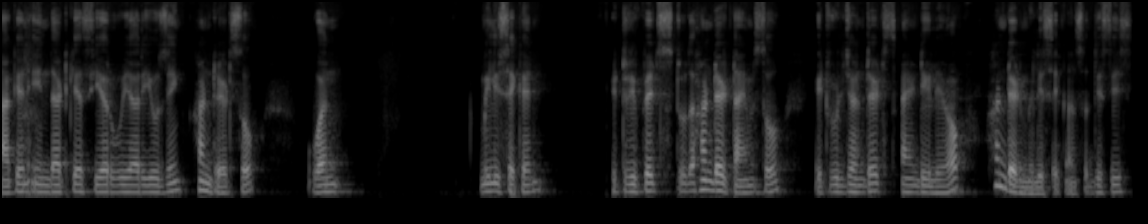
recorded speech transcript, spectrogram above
Again in that case here we are using 100 so 1 millisecond it repeats to the 100 times so it will generate and delay of 100 milliseconds. So this is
